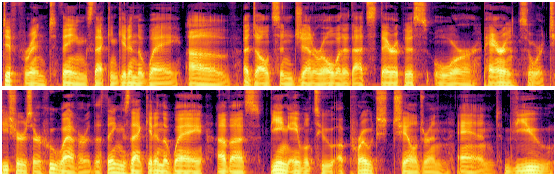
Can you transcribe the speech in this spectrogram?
different things that can get in the way of adults in general, whether that's therapists or parents or teachers or whoever, the things that get in the way of us being able to approach children and view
